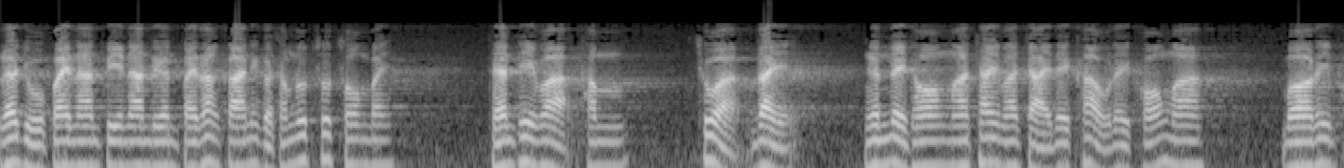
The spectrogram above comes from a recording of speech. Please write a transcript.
แล้วอยู่ไปนานปีนานเดือนไปร่างกายนี่ก็ชำรุดทรุดโทรมไป แทนที่ว่าทำชั่วได้เงินได้ทองมาใช้มาจ่ายได้เข้าได้ของมาบริโภ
